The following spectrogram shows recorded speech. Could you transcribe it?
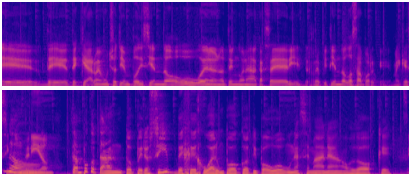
Eh, de, de quedarme mucho tiempo diciendo, uh, bueno, no tengo nada que hacer y repitiendo cosas porque me quedé sin No, contenido. Tampoco tanto, pero sí dejé de jugar un poco, tipo hubo una semana o dos que Sí.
